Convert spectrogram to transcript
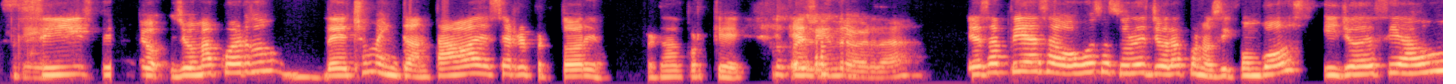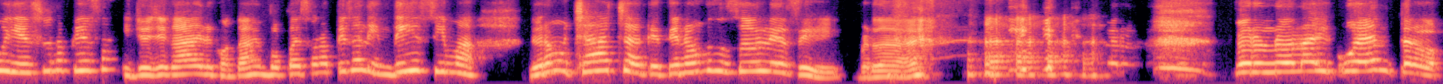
Sí. sí, Yo, yo me acuerdo, de hecho me encantaba ese repertorio, ¿verdad? Porque... Súper lindo, ¿verdad? Esa pieza, Ojos Azules, yo la conocí con vos y yo decía, uy, es una pieza, y yo llegaba y le contaba a mi papá, es una pieza lindísima, de una muchacha que tiene ojos azules, y, ¿verdad? pero, no la encuentro,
